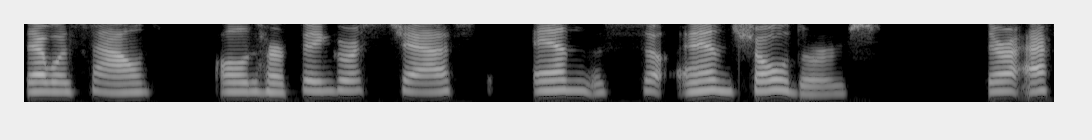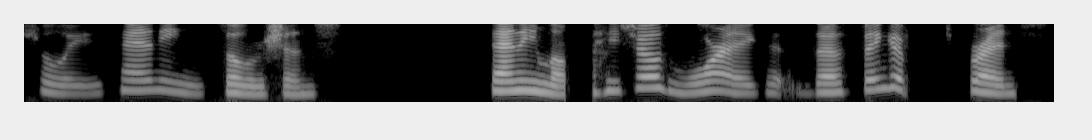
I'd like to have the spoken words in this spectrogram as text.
that was found on her fingers, chest, and so, and shoulders. There are actually tanning solutions. Tanning look. He shows Warrick the fingerprints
